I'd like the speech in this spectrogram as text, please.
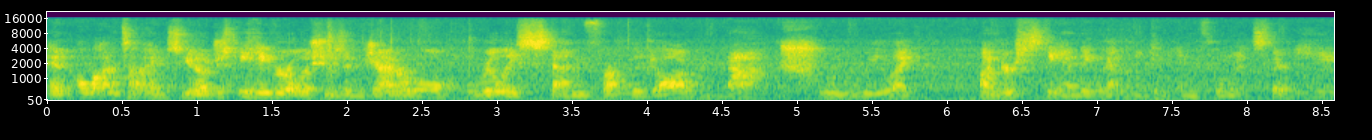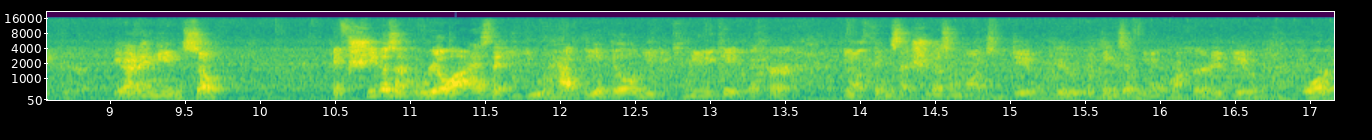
And a lot of times, you know, just behavioral issues in general really stem from the dog not truly like understanding that we can influence their behavior. You know what I mean? So if she doesn't realize that you have the ability to communicate with her, you know, things that she doesn't want to do, or things that we don't want her to do, or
